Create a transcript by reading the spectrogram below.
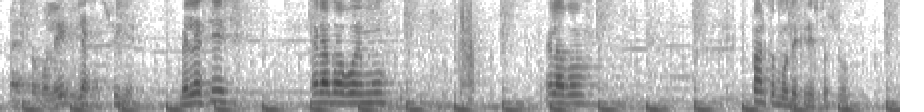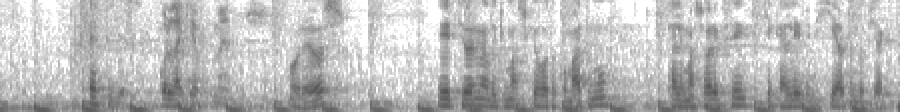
Ευχαριστώ πολύ. Γεια σας, φύγε. Μπελέσης. Έλα εδώ, αγόρι μου. Έλα εδώ. Πάρ το Μοντεκρίστο σου. Έφυγες. Κολακευμένος. Ωραίος. Ήρθε η ώρα να δοκιμάσω και εγώ το κομμάτι μου. Καλή μας όρεξη και καλή επιτυχία όταν το φτιάξετε.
